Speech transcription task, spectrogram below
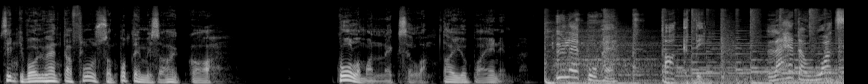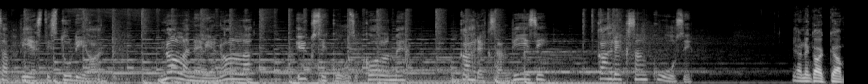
Sinki voi lyhentää flunssan potemisaikaa kolmanneksella tai jopa enemmän. Ylepuhe Akti. Lähetä WhatsApp-viesti studioon 040 163 85 86. Ja ennen kaikkea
